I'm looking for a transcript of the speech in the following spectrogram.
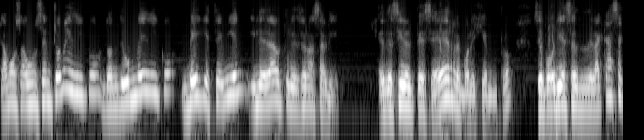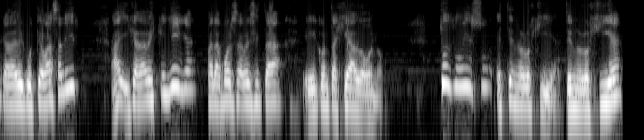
vamos a un centro médico donde un médico ve que esté bien y le da autorización a salir. Es decir, el PCR, por ejemplo, se podría hacer desde la casa cada vez que usted va a salir ¿ah? y cada vez que llega para poder saber si está eh, contagiado o no. Todo eso es tecnología, tecnología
